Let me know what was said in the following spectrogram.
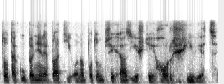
to tak úplně neplatí. Ono potom přichází ještě horší věci.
